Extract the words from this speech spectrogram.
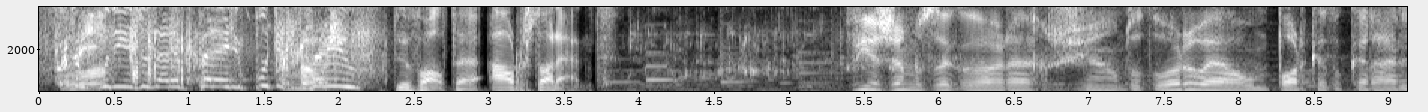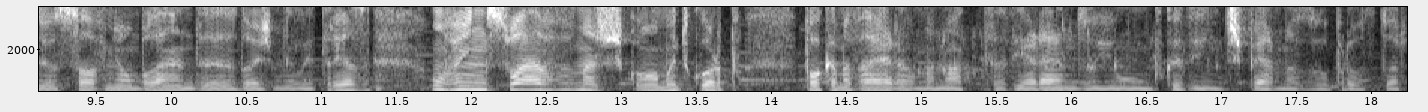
Se não podias usar aparelho, puta que pariu! De volta ao restaurante. Viajamos agora à região do Douro, é um porca do caralho Sauvignon Blanc de 2013. Um vinho suave, mas com muito corpo, pouca madeira, uma nota de arando e um bocadinho de esperma do produtor.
